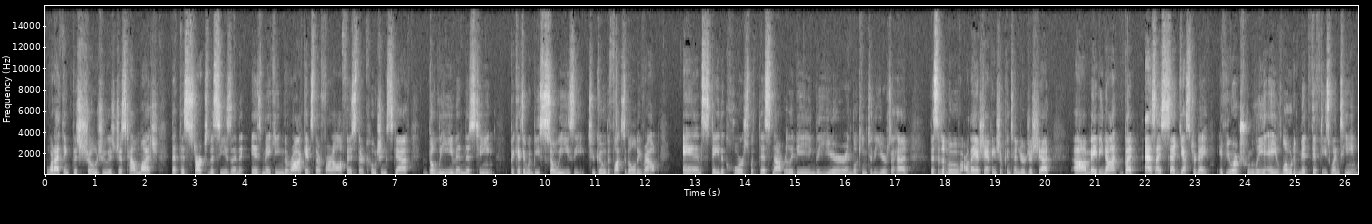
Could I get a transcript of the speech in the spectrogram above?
what I think this shows you is just how much that this start to the season is making the Rockets, their front office, their coaching staff believe in this team because it would be so easy to go the flexibility route and stay the course with this not really being the year and looking to the years ahead. This is a move. Are they a championship contender just yet? Uh, maybe not, but as I said yesterday, if you are truly a low to mid 50s win team,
